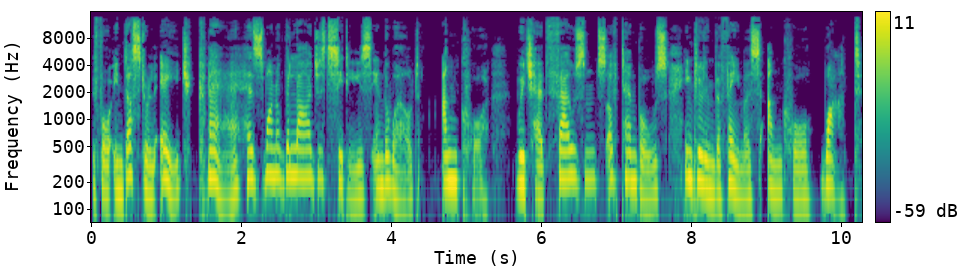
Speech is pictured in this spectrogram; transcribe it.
Before Industrial Age, Khmer has one of the largest cities in the world, Angkor, which had thousands of temples, including the famous Angkor Wat.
